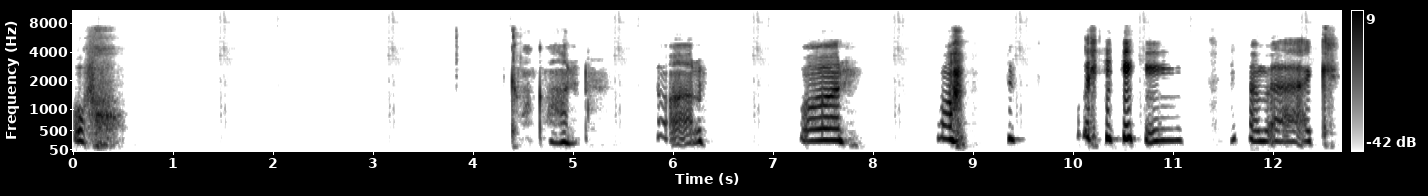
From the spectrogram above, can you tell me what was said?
Oh. Come on, come on. Come on. Come on. Come on. I'm back.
